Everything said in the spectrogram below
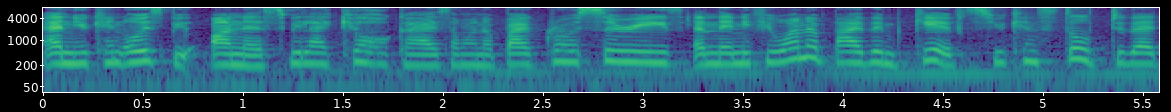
And you can always be honest. Be like, yo, guys, I want to buy groceries. And then if you want to buy them gifts, you can still do that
